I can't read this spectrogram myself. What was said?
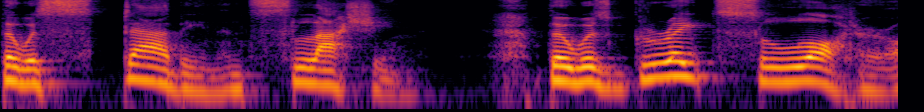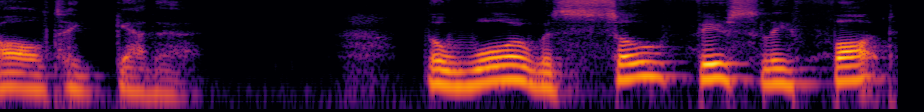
There was stabbing and slashing. There was great slaughter altogether. The war was so fiercely fought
